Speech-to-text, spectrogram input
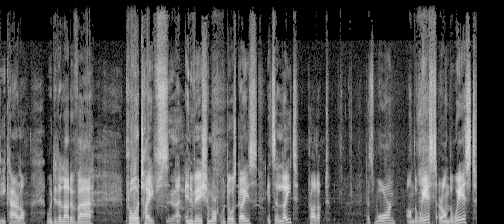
IT Carlow. We did a lot of uh, prototypes, Yeah. and innovation work with those guys. It's a light product that's worn on the waist, around the waist.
